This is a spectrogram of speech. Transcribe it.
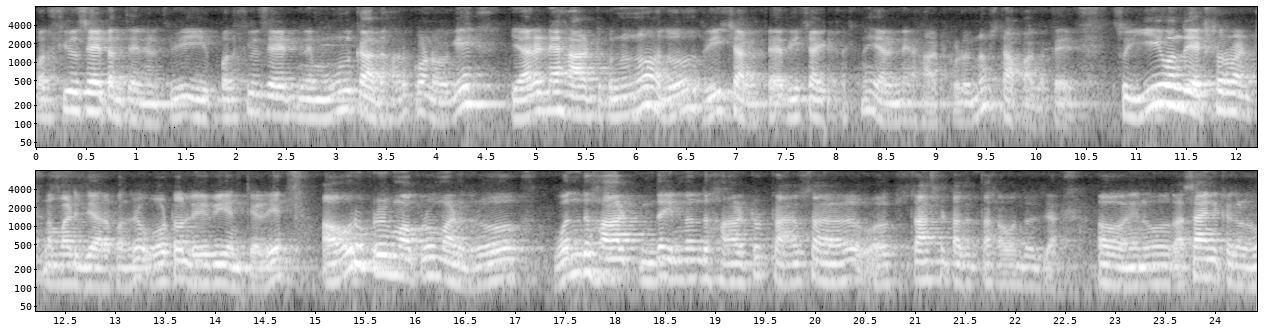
ಪರ್ಫ್ಯೂಸೇಟ್ ಅಂತ ಏನು ಹೇಳ್ತೀವಿ? ಈ ಪರ್ಫ್ಯೂಸೇಟ್ನ ಮೂಲಕ ಅದು ಹರ್ಕೊಂಡು ಹೋಗಿ ಎರಡನೇ ಹಾರ್ಟ್ಗೂ ಅದು ರೀಚ್ ಆಗುತ್ತೆ. ರೀಚ್ ಆಗಿದ ತಕ್ಷಣ ಎರಡನೇ ಹಾರ್ಟ್ ಕೂಡ ಸ್ಟಾಪ್ ಆಗುತ್ತೆ. ಸೊ ಈ ಒಂದು ಎಕ್ಸ್ಪರಿಮೆಂಟ್ ನಮ್ಮ ಮಾಡಿದ್ದು ಯಾರಪ್ಪ ಅಂದರೆ ಓಟೋ ಲೇವಿ ಅಂತೇಳಿ. ಅವರು ಪ್ರೂವ್ ಪ್ರೂವ್ ಮಾಡಿದ್ರು ಒಂದು ಹಾರ್ಟ್ನಿಂದ ಇನ್ನೊಂದು ಹಾರ್ಟು ಟ್ರಾನ್ಸ್ ಟ್ರಾನ್ಸ್ಮಿಟ್ ಆದಂತಹ ಒಂದು ಏನು ರಾಸಾಯನಿಕಗಳು,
